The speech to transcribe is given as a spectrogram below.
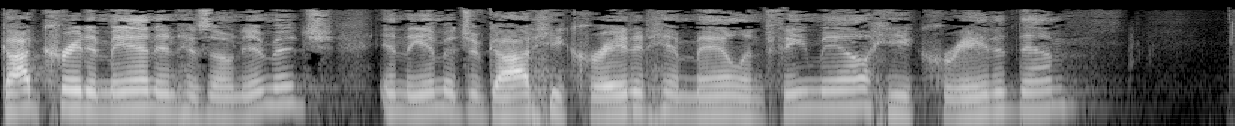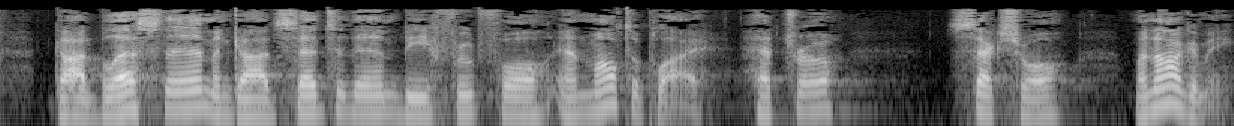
God created man in his own image. In the image of God, he created him male and female. He created them. God blessed them and God said to them, be fruitful and multiply. Heterosexual monogamy.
